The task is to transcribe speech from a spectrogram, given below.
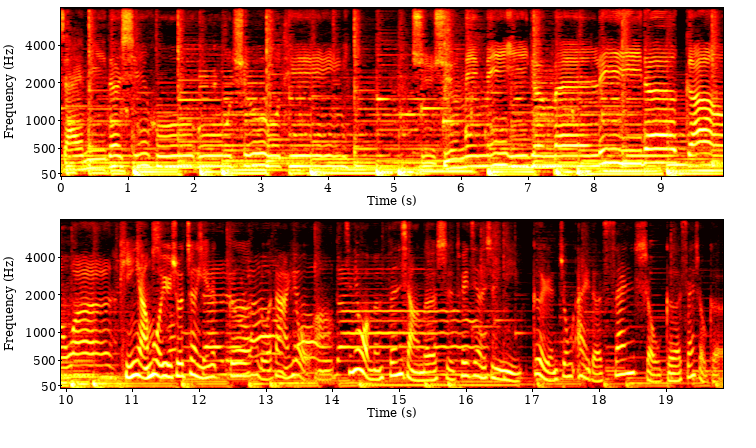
在你的心湖无处停，寻寻觅觅一个美丽的港湾。平阳墨玉说郑怡的歌罗大佑啊，今天我们分享的是推荐的是你个人钟爱的三首歌，三首歌。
